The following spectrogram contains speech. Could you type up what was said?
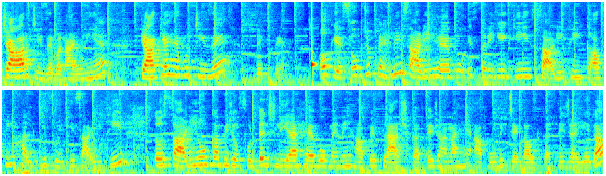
चार चीज़ें बनाई हुई हैं। क्या क्या है वो चीज़ें? देखते हैं। ओके okay, सो so जो पहली साड़ी है वो इस तरीके की साड़ी थी काफ़ी हल्की फुल्की साड़ी थी। तो साड़ियों का भी जो फुटेज लिया है वो मैंने यहाँ पे फ्लैश करते जाना है आप वो भी चेकआउट करते जाइएगा।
